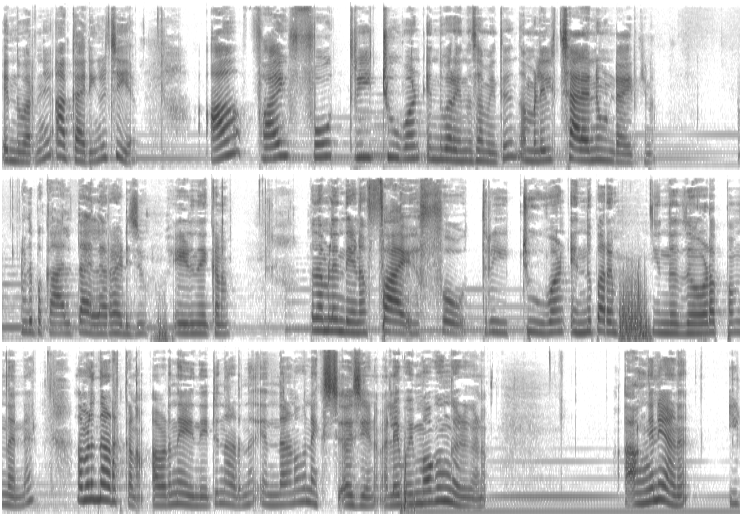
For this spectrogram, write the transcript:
എന്ന് പറഞ്ഞ് ആ കാര്യങ്ങൾ ചെയ്യാം. ആ five four three two one എന്ന് പറയുന്ന സമയത്ത് നമ്മളിൽ ചലനം ഉണ്ടായിരിക്കണം. അതിപ്പോൾ കാലത്ത് അലറ അടിച്ചു എഴുന്നേക്കണം അപ്പോൾ നമ്മൾ എന്ത് ചെയ്യണം? Five four three two one എന്ന് പറയും. എന്നതോടൊപ്പം തന്നെ നമ്മൾ നടക്കണം. അവിടെ നിന്ന് എഴുന്നേറ്റ് നടന്ന് എന്താണോ നെക്സ്റ്റ് ചെയ്യണം. അല്ലെങ്കിൽ പോയി മുഖം കഴുകണം. അങ്ങനെയാണ് ഈ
